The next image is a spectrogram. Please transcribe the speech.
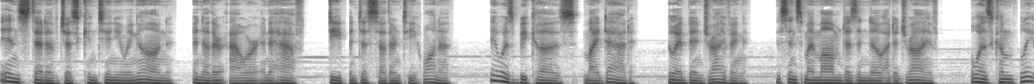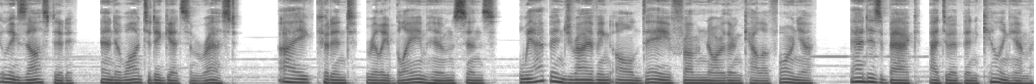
instead of just continuing on another hour and a half deep into southern Tijuana, it was because my dad who had been driving, since my mom doesn't know how to drive, was completely exhausted and wanted to get some rest. I couldn't really blame him since we had been driving all day from Northern California and his back had to have been killing him.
